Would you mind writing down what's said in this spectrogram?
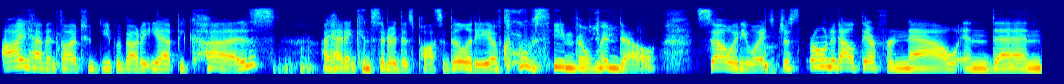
I haven't thought too deep about it yet because I hadn't considered this possibility of closing the window. So, anyways, just throwing it out there for now, and then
